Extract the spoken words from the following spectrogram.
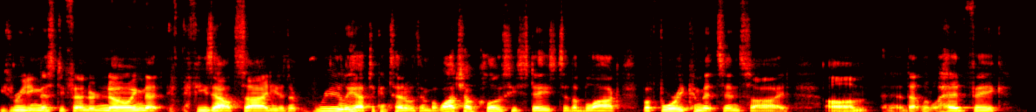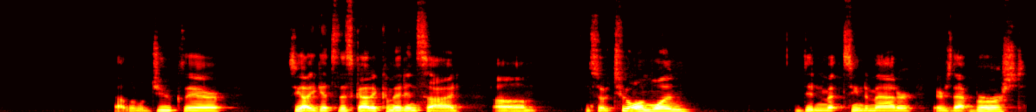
he's reading this defender, knowing that if, if, he's outside, he doesn't really have to contend with him. But watch how close he stays to the block before he commits inside. Um, and that little head fake, that little juke there. See how he gets this guy to commit inside. Um, and so two on one didn't seem to matter. There's that burst.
